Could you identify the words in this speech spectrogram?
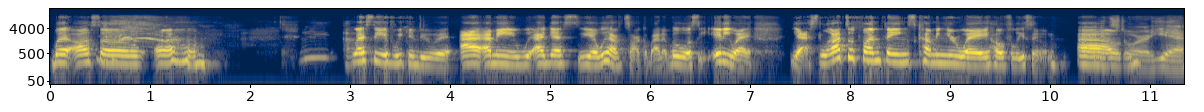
but also. um let's see if we can do it. I, I mean, I guess yeah, we have to talk about it, but we'll see. Anyway, yes, lots of fun things coming your way, hopefully soon. Um, store, yeah.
